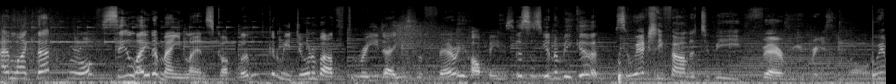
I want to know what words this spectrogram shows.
And like that, we're off. See you later, mainland Scotland. Gonna be doing about three days of ferry hoppings. This is gonna be good. So we actually found it to be very reasonable. We're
